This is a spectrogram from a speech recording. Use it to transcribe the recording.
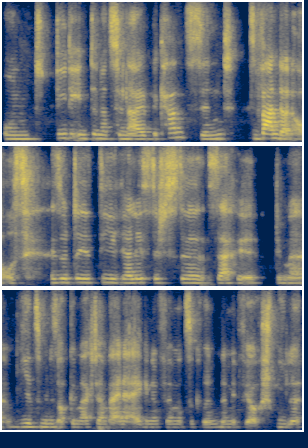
Und die, die international bekannt sind, wandern aus. Also die, die realistischste Sache, die wir, zumindest auch gemacht haben, war eine eigene Firma zu gründen, damit wir auch Spiele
